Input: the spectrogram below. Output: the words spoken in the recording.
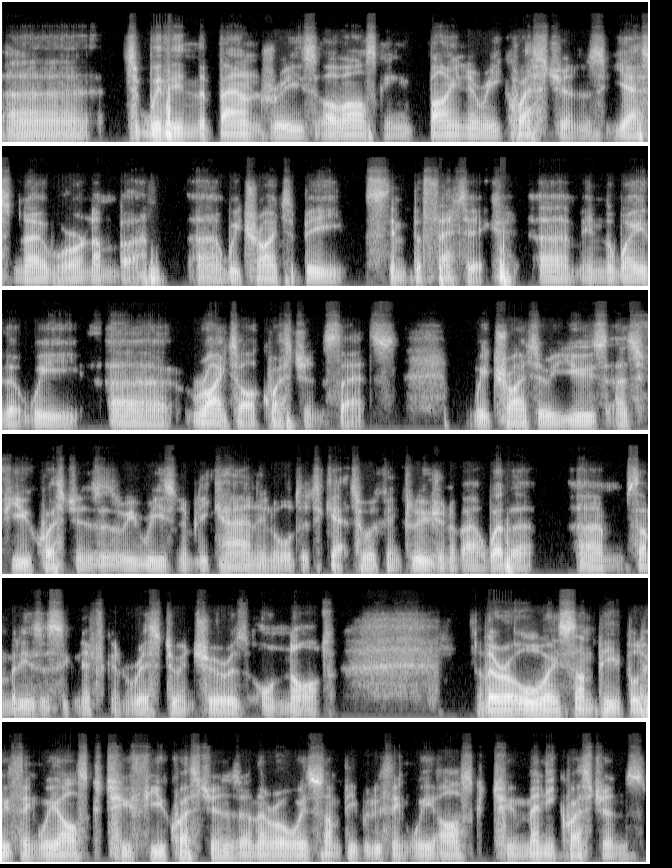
uh, within the boundaries of asking binary questions, yes, no, or a number. Uh, we try to be sympathetic um, in the way that we uh, write our question sets. We try to use as few questions as we reasonably can in order to get to a conclusion about whether um, somebody is a significant risk to insurers or not. There are always some people who think we ask too few questions, and there are always some people who think we ask too many questions.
